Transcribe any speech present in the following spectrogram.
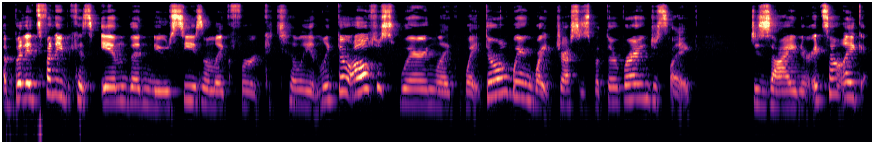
but it's funny because in the new season, like for Cotillion, like they're all just wearing like white. They're all wearing white dresses, but they're wearing just like designer. It's not like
